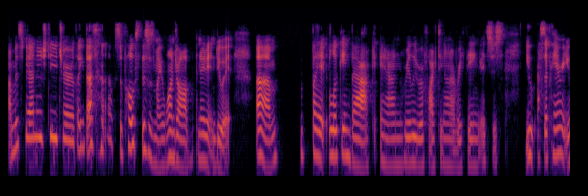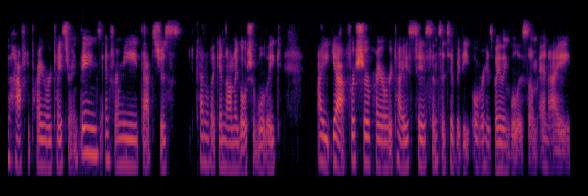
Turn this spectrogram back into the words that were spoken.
I'm a Spanish teacher. Like that's I was supposed this was my one job and I didn't do it. Um but looking back and really reflecting on everything, it's just you as a parent you have to prioritize certain things and for me that's just kind of like a non-negotiable like i yeah for sure prioritized his sensitivity over his bilingualism and i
